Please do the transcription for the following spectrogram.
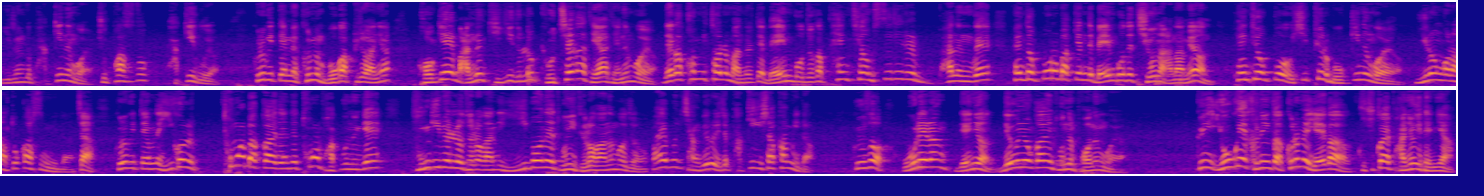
이름도 바뀌는 거예요. 주파수도 바뀌고요. 그렇기 때문에 그러면 뭐가 필요하냐? 거기에 맞는 기기들로 교체가 돼야 되는 거예요. 내가 컴퓨터를 만들 때 메인보드가 펜티엄 3를 하는 게 펜티엄 4로 바뀌었는데 메인보드 지원 안 하면 펜티엄 4 CPU를 못 끼는 거예요. 이런 거랑 똑같습니다. 자, 그렇기 때문에 이걸 통을 바꿔야 되는데 통을 바꾸는 게 분기별로 들어가는데 이번에 돈이 들어가는 거죠. 5G 장비로 이제 바뀌기 시작합니다. 그래서 올해랑 내년, 내후년까지 돈을 버는 거야. 그 요게 그러니까 그러면 얘가 그 주가에 반영이 됐냐?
